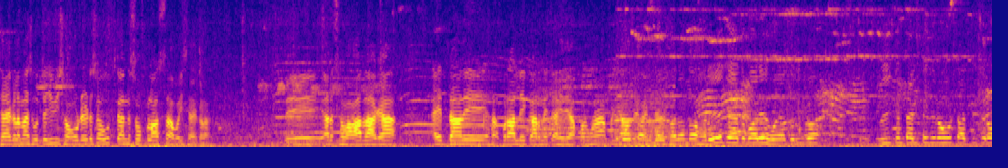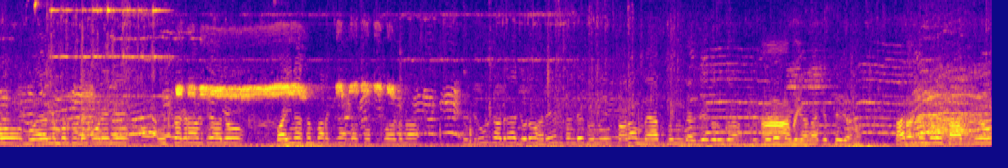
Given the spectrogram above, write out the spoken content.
ਸਾਈਕਲ ਮੈਂ ਸੋਚਿਆ ਸੀ ਵੀ 100 150 300 ਪਲੱਸ ਆ ਬਈ ਸਾਈਕਲ। ਤੇ ਯਾਰ ਸਵਾਦ ਆ ਗਿਆ। ਐਦਾਂ ਦੇ ਉਪਰਾਲੇ ਕਰਨੇ ਚਾਹੀਦੇ ਆਪਾਂ ਨੂੰ ਹਨਾ ਪੰਜਾਬ ਦੇ ਵਿੱਚ। ਸਾਰਿਆਂ ਦਾ ਹਰੇਕ ਐਤਵਾਰੇ ਹੋਇਆ ਕਰੂਗਾ। ਤੁਸੀਂ ਕੰਟੈਕਟ 'ਚ ਰਹੋ ਟੱਚ 'ਚ ਰਹੋ। ਮੋਬਾਈਲ ਨੰਬਰ ਤੁਹਾਡੇ ਕੋਲੇ ਨੇ। ਇੰਸਟਾਗ੍ਰam ਤੇ ਆ ਜਾਓ। ਬਾਈ ਨਾਲ ਸੰਪਰਕ ਕਰ ਲਓ ਸਪੋਰਟ ਨਾਲ। ਤੇ ਜਰੂਰ ਸਾਡੇ ਨਾਲ ਜੁੜੋ। ਹਰੇਕ ਸੰਡੇ ਤੁਹਾਨੂੰ ਸਾਰਾ ਮੈਪ ਤੁਹਾਨੂੰ ਮਿਲ ਜਾਇਆ ਕਰੂਗਾ ਵੀ ਕਿਹੜੇ ਪਿੰਡ। ਜਾਣਾ ਕਿੱਥੇ ਜਾਣਾ। ਸਾਰੇ ਪਿੰਡ ਦੇ ਸਾਥ ਦਿਓ।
